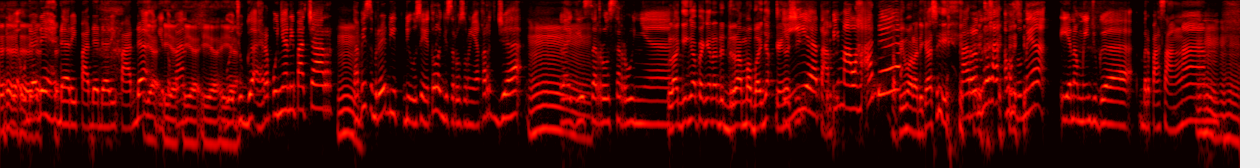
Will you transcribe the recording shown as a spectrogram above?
ya udah deh daripada daripada Iya, gitu iya, kan. iya, iya, Gue iya. Hmm. juga akhirnya punya nih pacar. Tapi sebenarnya di, di usia itu lagi seru-serunya kerja. Hmm. Lagi seru-serunya. lagi nggak pengen ada drama banyak ya nggak sih Iya, tapi malah ada. tapi malah dikasih Karena maksudnya ya namanya juga berpasangan. Hmm,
